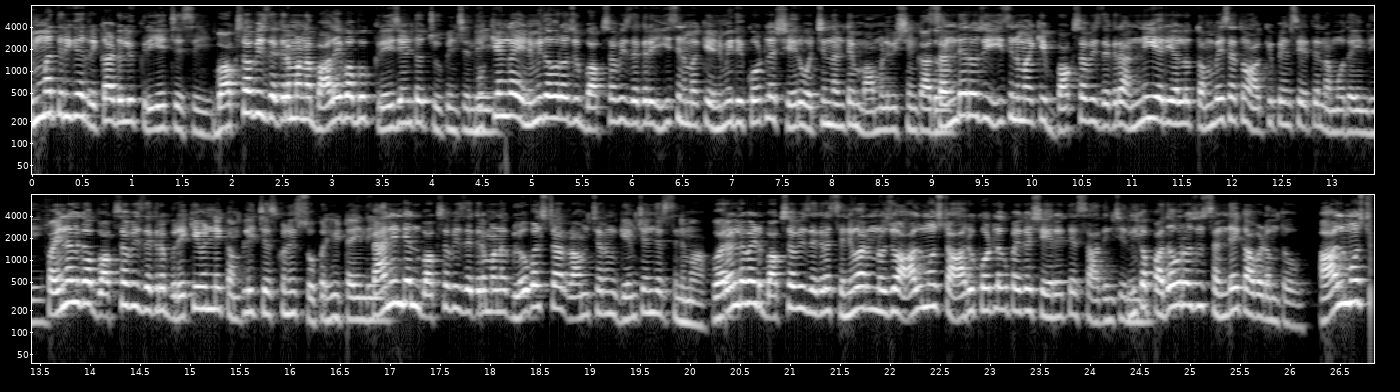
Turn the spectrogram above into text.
దిమ్మ తిరిగే రికార్డులు క్రియేట్ చేసి బాక్సాఫీస్ దగ్గర మన బాలయ్య బాబు క్రేజ్ ఏంటో చూపించింది. ముఖ్యంగా ఎనిమిదవ రోజు బాక్సాఫీస్ దగ్గర ఈ సినిమాకి ఎనిమిది కోట్ల షేర్ వచ్చిందంటే మామూలు విషయం కాదు. సండే రోజు ఈ సినిమాకి బాక్సాఫీస్ దగ్గర అన్ని ఏరియాల్లో తొంభై శాతం ఆక్యుపెన్సీ అయితే నమోదైంది. ఫైనల్గా బాక్సాఫీస్ దగ్గర బ్రేక్ ఈవెన్ని కంప్లీట్ చేసుకుని సూపర్ హిట్ అయింది. పాన్ ఇండియన్ బాక్సాఫీస్ దగ్గర మన global star Ram Charan game changer cinema. World wide box office దగ్గర శనివారం రోజు ఆల్మోస్ట్ ఆరు కోట్లకు పైగా షేర్ అయితే సాధించింది. ఇంకా పదవ రోజు సండే కావడంతో ఆల్మోస్ట్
